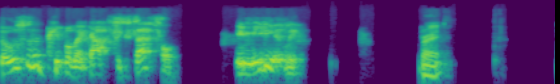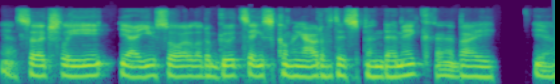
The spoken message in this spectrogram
those are the people that got successful immediately. Right. Yeah. So actually, yeah, you saw a lot of good things coming out of this pandemic uh, by yeah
